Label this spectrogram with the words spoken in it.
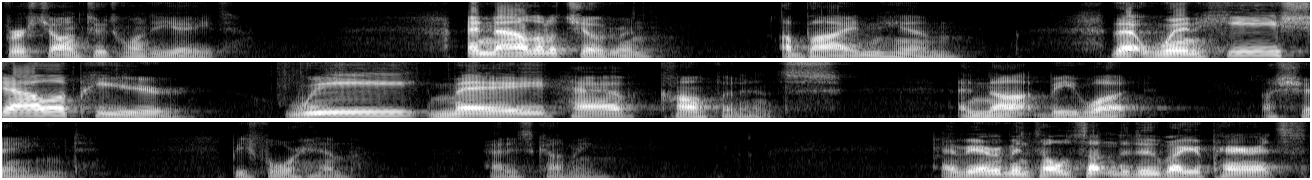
1 John 2.28, And now, little children, abide in him that when he shall appear, we may have confidence and not be what? Ashamed before him at his coming. Have you ever been told something to do by your parents?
